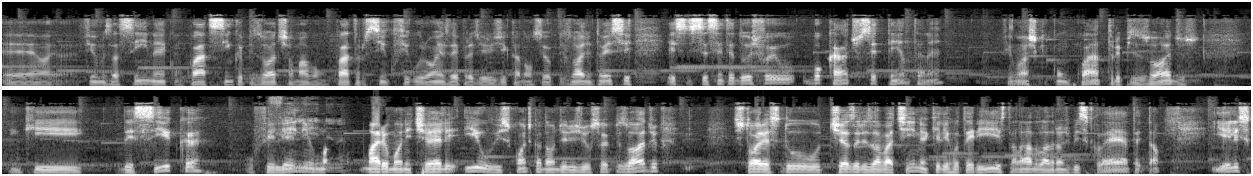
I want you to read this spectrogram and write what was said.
é, filmes assim, né, com quatro, cinco episódios, chamavam quatro, cinco figurões aí para dirigir cada um seu episódio. Então esse esse de 62 foi o Boccaccio 70, né? Filme acho que com quatro episódios em que De Sica, o Fellini, Fellini o né? Mario Monicelli e o Visconti, cada um dirigiu o seu episódio. Histórias do Cesare Zavattini, aquele roteirista lá do Ladrão de Bicicleta e tal. E eles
